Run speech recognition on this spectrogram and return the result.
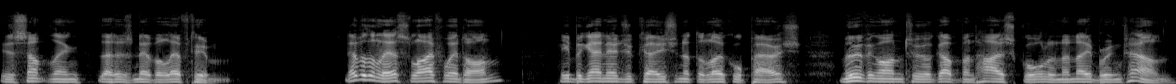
is something that has never left him. Nevertheless, life went on. He began education at the local parish moving on to a government high school in a neighbouring town.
